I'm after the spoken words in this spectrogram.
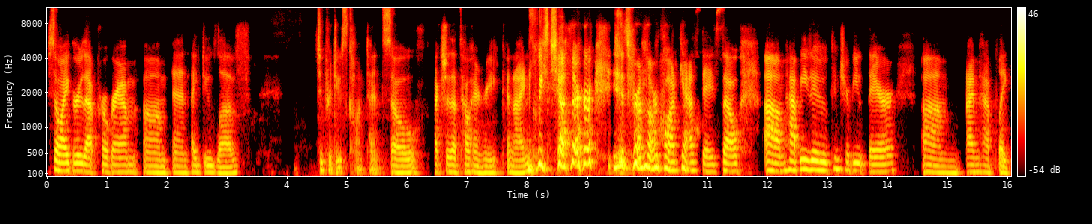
So I grew that program um, and I do love to produce content. So actually that's how Henry and I know each other is from our podcast days. So um happy to contribute there. Um I'm happy like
